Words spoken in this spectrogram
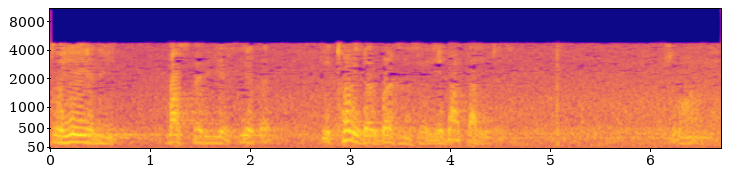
تو یہ یعنی بس میری یہ حیثیت ہے یہ تھوڑی دیر بیٹھنے سے یہ بات تاری ہو سبحان اللہ۔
